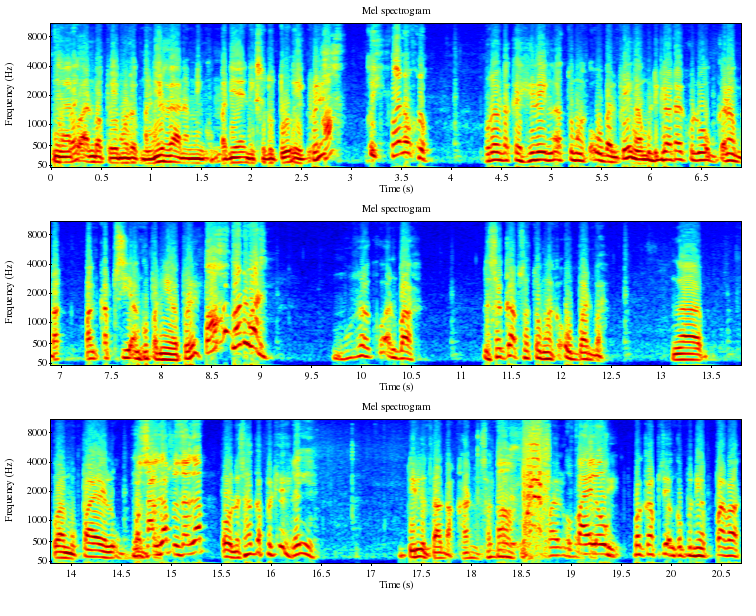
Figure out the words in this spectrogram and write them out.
Nga kuan ba, pre, murag manira naming kumpanya ni sudutuig, pre. Ha? Uy, ano ko? Murag nakahiring ato mga kauban, pre, nga mo deklara ko luog ka ng bak- pangkapsi ang kumpanya, pre. Ha? Ano man? Murag kuan ba, nasagap sa itong mga kauban ba. Nga, kuan mo, file. Nasagap, nasagap. Oh, nasagap, pre. Lagi. Dili tagakan. Ah. File, O, file, pangkapsi. Pangkapsi ang kumpanya para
